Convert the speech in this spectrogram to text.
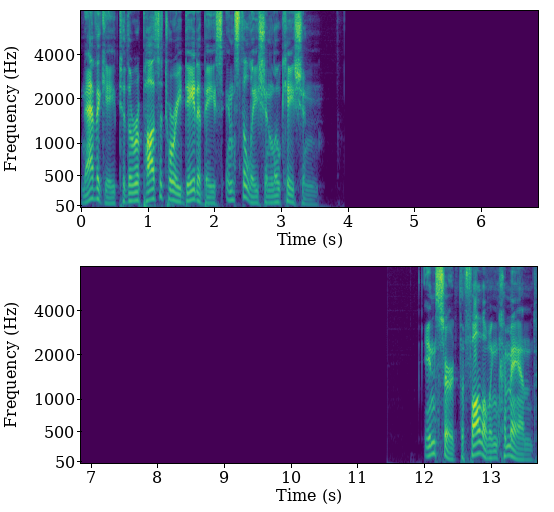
Navigate to the repository database installation location. Insert the following command.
